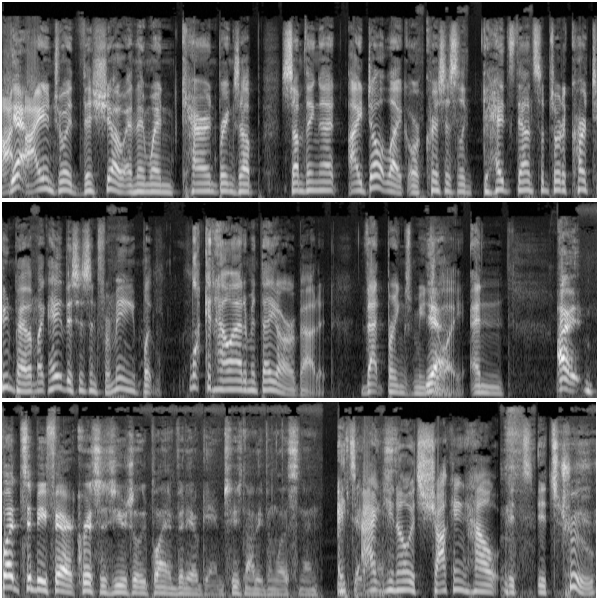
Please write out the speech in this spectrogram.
I, Yeah. I enjoyed this show, and then when Karen brings up something that I don't like, or Chris is like heads down some sort of cartoon path, I'm like, hey, this isn't for me. But look at how adamant they are about it. That brings me Yeah. joy, and I but to be fair, Chris is usually playing video games. He's not even listening. it's I, you know it's shocking how it's it's true.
